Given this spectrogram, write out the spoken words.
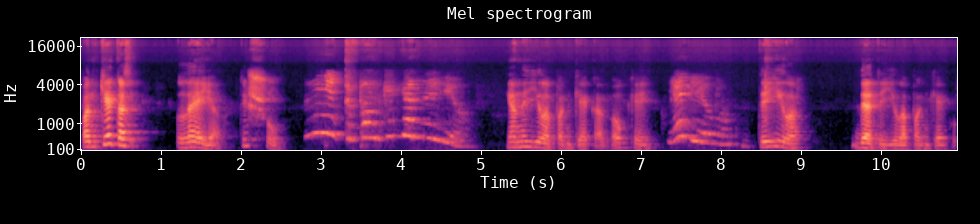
Панкека Лея. Ти що? Ні, ти панкека не їла. Я не їла панкека. Окей. Я їла. Ти їла? Де ти їла панкеку?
